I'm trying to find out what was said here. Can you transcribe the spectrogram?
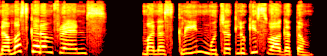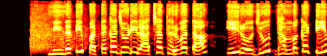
నమస్కారం ఫ్రెండ్స్. మన స్క్రీన్ ముచ్చట్లుకి స్వాగతం. నిందతి పతక జోడి రాచా తర్వాత ఈ రోజు ధమ్మక టీం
